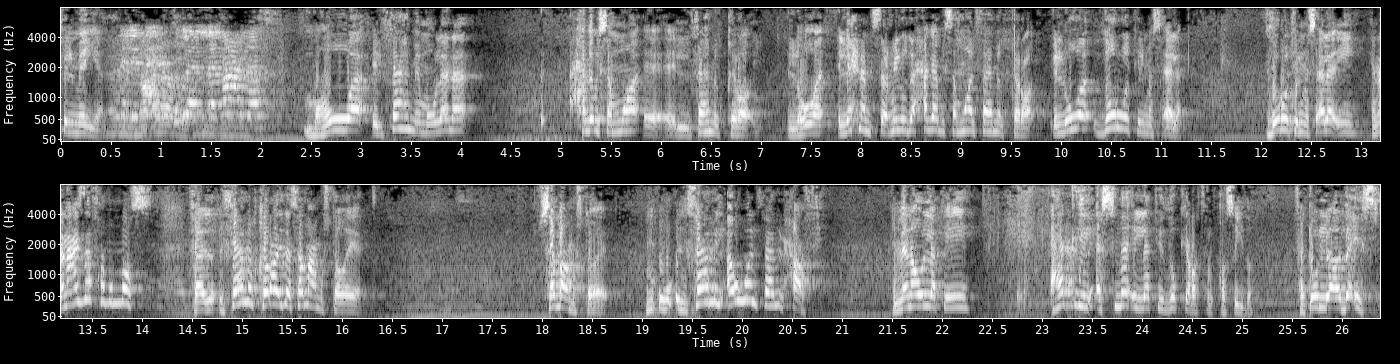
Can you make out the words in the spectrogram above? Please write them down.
كلمات ولا معنى؟ ما هو الفهم مولانا حاجة بيسموها آه، الفهم القرائي. اللي هو اللي إحنا بنستعمله ده حاجة بيسموها الفهم القرائي. اللي هو ذروة المسألة. ذروة المسألة إيه؟ إن أنا عايز أفهم النص. فالفهم القرائي ده سبع مستويات. سبع مستويات. الفهم الأول فهم الحرفي إن أنا أقول لك إيه؟ هات لي الأسماء التي ذكرت في القصيدة. فتقول لي آه ده اسم.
